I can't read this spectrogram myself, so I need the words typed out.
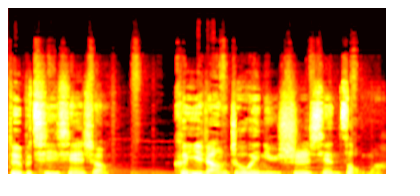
对不起，先生，可以让这位女士先走吗？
